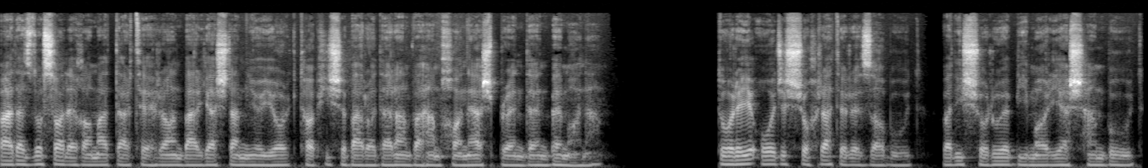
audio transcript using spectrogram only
بعد از دو سال اقامت در تهران برگشتم نیویورک تا پیش برادرم و همخانهاش برندن بمانم. دوره اوج شهرت رضا بود ولی شروع بیماریش هم بود.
